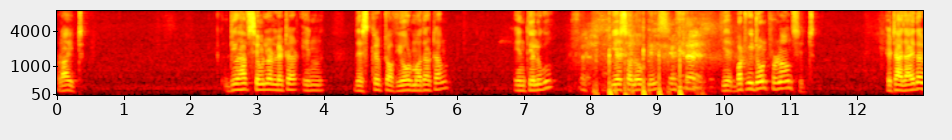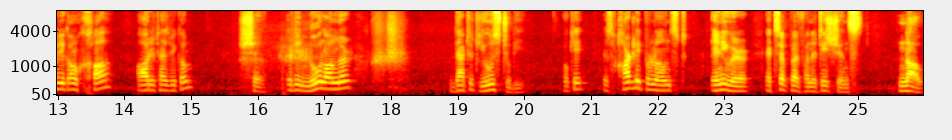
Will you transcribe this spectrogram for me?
Right? Do you have similar letter in the script of your mother tongue in Telugu? Yes or no, please? Yes, sir. Yeah, but we don't pronounce it. It has either become kha or it has become sh. It is no longer that it used to be. Okay? It's hardly pronounced anywhere except by phoneticians now.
